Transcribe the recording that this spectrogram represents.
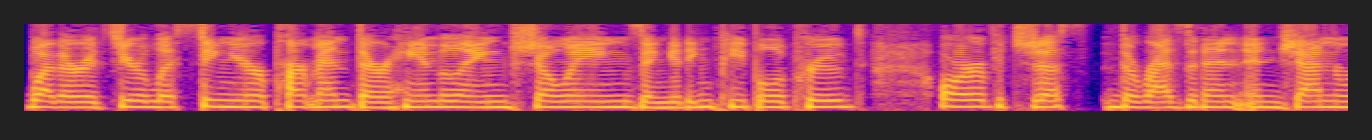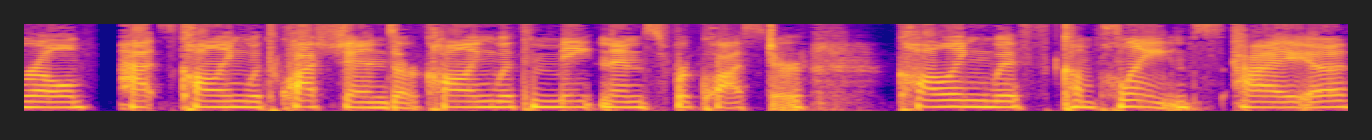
whether it's you're listing your apartment, they're handling showings and getting people approved, or if it's just the resident in general has calling with questions or calling with maintenance request or calling with complaints. I uh,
